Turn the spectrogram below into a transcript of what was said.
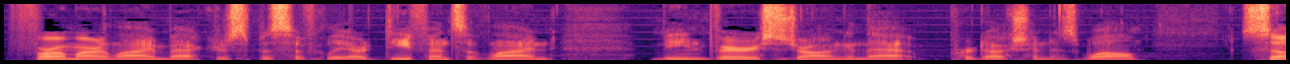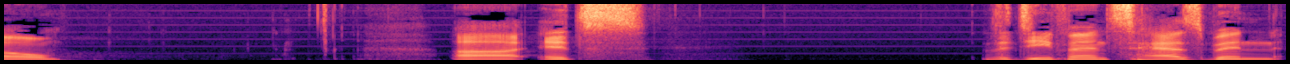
from our linebackers, specifically our defensive line being very strong in that production as well. So uh, it's the defense has been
